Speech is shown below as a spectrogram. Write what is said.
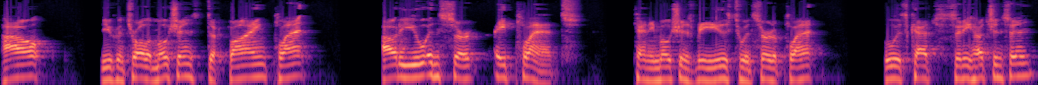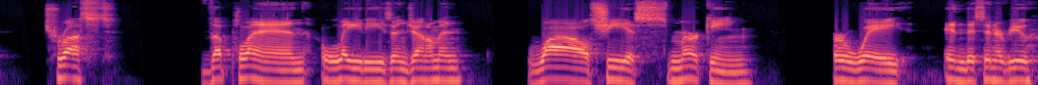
how do you control emotions? Define plant. How do you insert a plant? Can emotions be used to insert a plant? Who is Cassidy Hutchinson? Trust the plan, ladies and gentlemen, while she is smirking her way in this interview.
